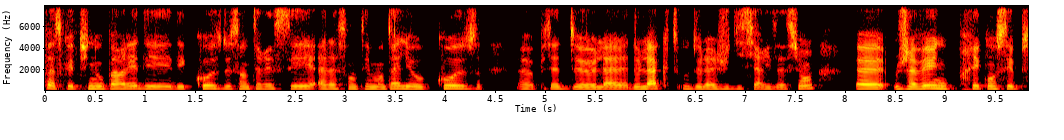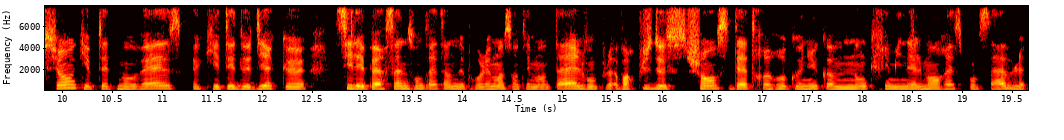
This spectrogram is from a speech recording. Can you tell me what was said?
Parce que tu nous parlais des, causes de s'intéresser à la santé mentale et aux causes euh, peut-être de l'acte ou de la judiciarisation. Euh, j'avais une préconception qui est peut-être mauvaise, euh, qui était de dire que si les personnes sont atteintes de problèmes en santé mentale, elles vont avoir plus de chances d'être reconnues comme non criminellement responsables.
